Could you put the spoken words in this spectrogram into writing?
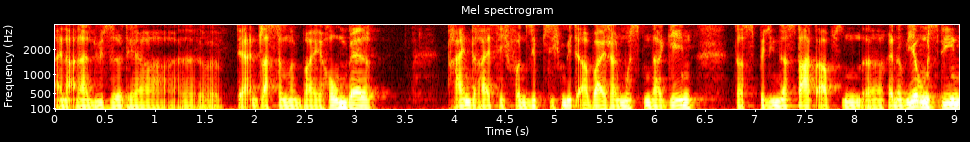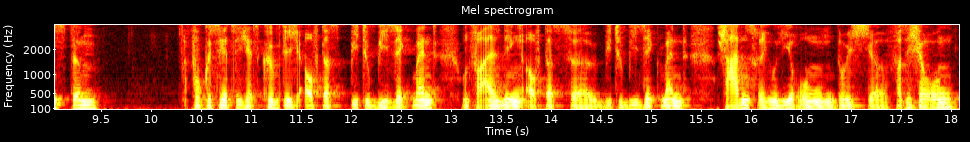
eine Analyse der, der Entlastungen bei Homebell. 33 von 70 Mitarbeitern mussten da gehen. Das Berliner Startups ein Renovierungsdienst. Ähm, fokussiert sich jetzt künftig auf das B2B-Segment und vor allen Dingen auf das äh, B2B-Segment Schadensregulierung durch äh, Versicherungen.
